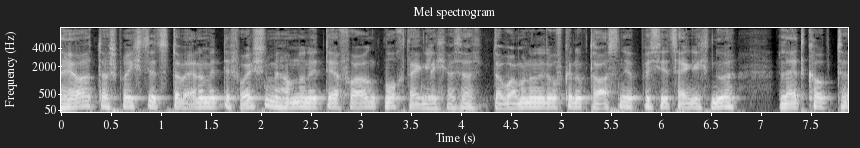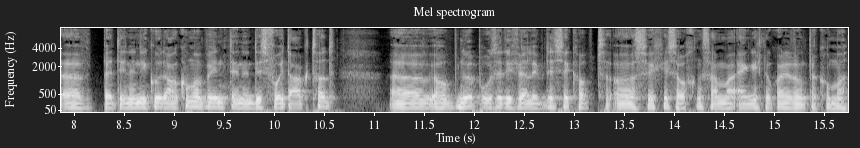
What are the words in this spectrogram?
Naja, da sprichst du jetzt dabei noch mit den Falschen. Wir haben noch nicht die Erfahrung gemacht eigentlich. Also da waren wir noch nicht oft genug draußen. Ich habe bis jetzt eigentlich nur Leute gehabt, äh, bei denen ich gut angekommen bin, denen das voll taugt hat. Äh, ich habe nur positive Erlebnisse gehabt. Äh, solche Sachen sind wir eigentlich noch gar nicht runtergekommen.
